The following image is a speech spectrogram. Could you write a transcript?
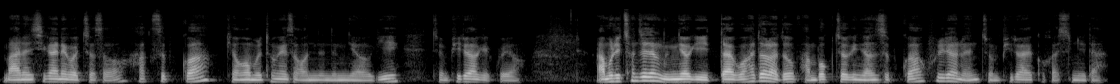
많은 시간에 걸쳐서 학습과 경험을 통해서 얻는 능력이 좀 필요하겠고요. 아무리 천재적 능력이 있다고 하더라도 반복적인 연습과 훈련은 좀 필요할 것 같습니다.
